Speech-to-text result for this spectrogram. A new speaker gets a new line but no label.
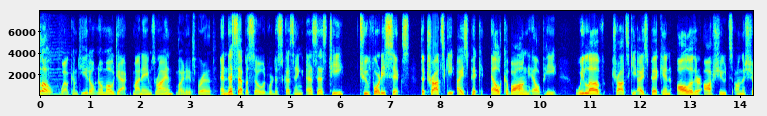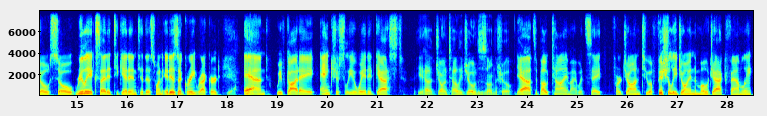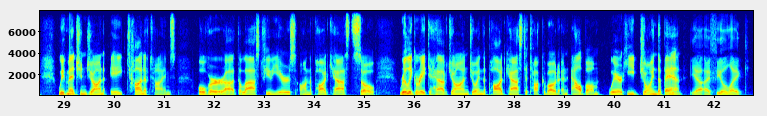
Hello, welcome to You Don't Know Mojack. My name's Ryan,
My name's Brant.
and this episode we're discussing SST 246, the Trotsky Icepick El Kabong LP. We love Trotsky Icepick and all of their offshoots on the show, so really excited to get into this one. It is a great record,
Yeah.
and we've got a anxiously awaited guest.
Yeah, John Talley-Jones is on the show.
Yeah, it's about time, I would say, for John to officially join the Mojack family. We've mentioned John a ton of times over uh, the last few years on the podcast. So, really great to have John join the podcast to talk about an album where he joined the band.
Yeah, I feel like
